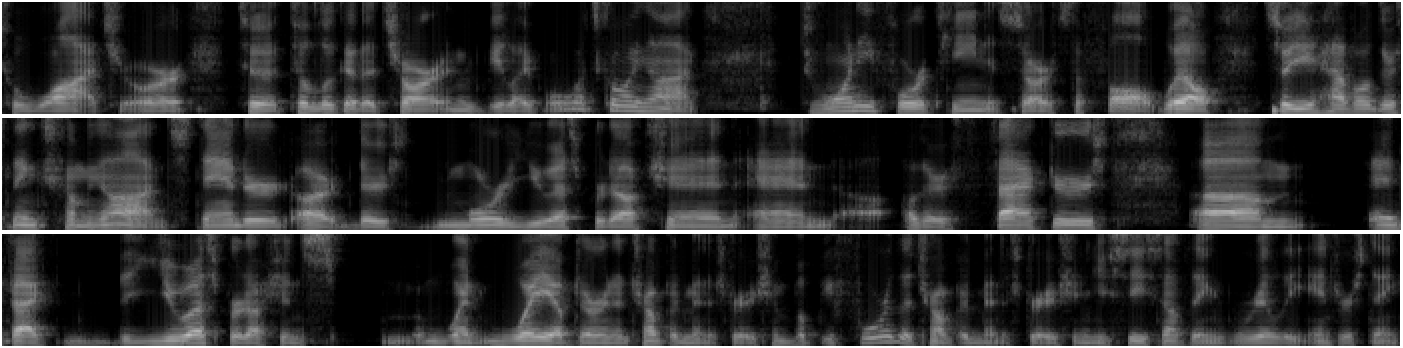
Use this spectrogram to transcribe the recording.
to watch or to to look at the chart and be like, well, what's going on? 2014 it starts to fall well so you have other things coming on standard uh, there's more u.s production and uh, other factors um, in fact the u.s production went way up during the Trump administration. But before the Trump administration, you see something really interesting.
